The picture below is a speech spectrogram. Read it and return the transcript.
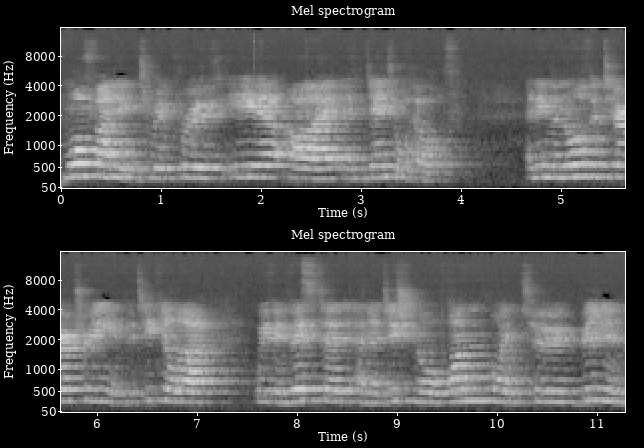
more funding to improve ear, eye and dental health, and in the Northern Territory in particular, we've invested an additional $1.2 billion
